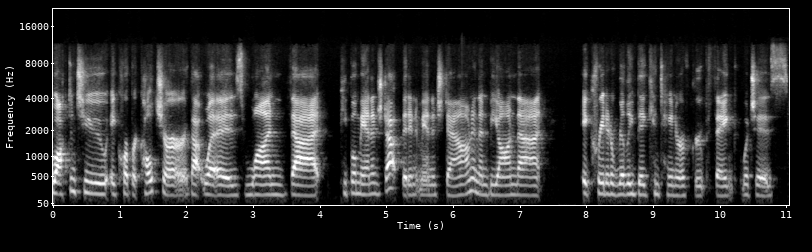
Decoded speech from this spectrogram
walked into a corporate culture that was one that people managed up, they didn't manage down. And then beyond that, it created a really big container of group think, which is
